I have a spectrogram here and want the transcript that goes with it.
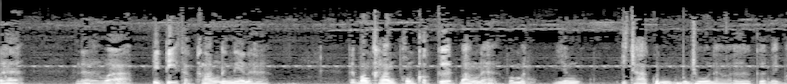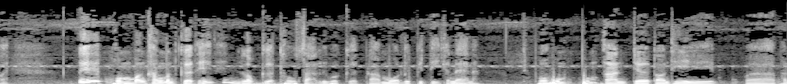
นะฮะแล้วว่าปิติสักครั้งหนึ่งเนี่ยนะฮะแต่บางครั้งผมก็เกิดบ้างนะฮะผมยังอิจฉาคุณบุญชูนะว่าเออเกิดบ่อยๆเอ๊ะผมบางครั้งมันเกิดเอ๊ะเราเกิดโทสะหรือว่าเกิดปราโมทย์หรือปิติกันแน่นะเพราะผมผมอ่านเจอตอนที่อ่าพระ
